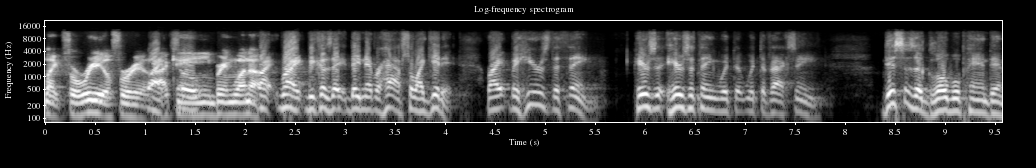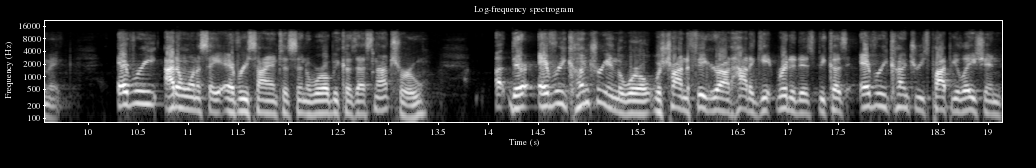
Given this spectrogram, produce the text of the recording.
Like for real, for real. Right. I can't so, even bring one up. Right, right, because they, they never have. So I get it. Right. But here's the thing. Here's the, here's the thing with the with the vaccine. This is a global pandemic. Every I don't want to say every scientist in the world because that's not true. Uh, there every country in the world was trying to figure out how to get rid of this because every country's population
